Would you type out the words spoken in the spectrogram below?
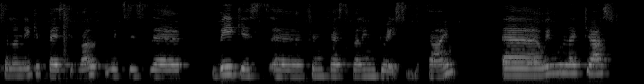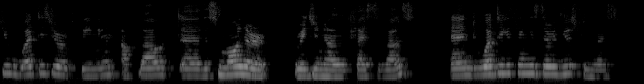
Thessaloniki Festival, which is the biggest uh, film festival in Greece at the time, uh, we would like to ask you what is your opinion about uh, the smaller regional festivals and what do you think is their usefulness?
